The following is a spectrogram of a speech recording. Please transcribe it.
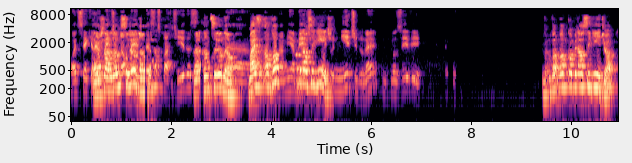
Pode ser que é, realmente eu não, sou eu, não. dessas partidas. Agora não sou eu, não. Ah, Mas vamos na minha mente, o seguinte. muito nítido, né? Inclusive... Vamos combinar o seguinte, ó.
